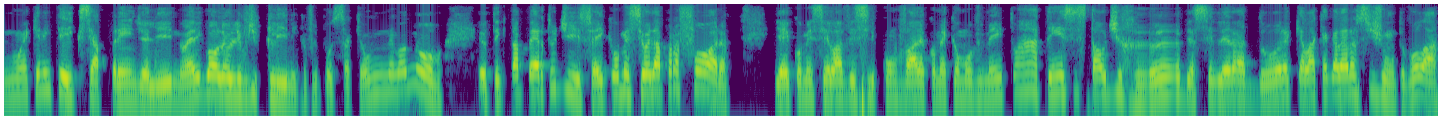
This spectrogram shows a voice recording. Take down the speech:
não é que nem TI que se aprende ali, não é igual ler o livro de clínica. Eu falei, pô, isso aqui é um negócio novo. Eu tenho que estar perto disso. Aí comecei a olhar para fora. E aí comecei lá a ver Silicon Valley, como é que é o movimento. Ah, tem esse tal de hub, aceleradora, que é lá que a galera se junta. Eu vou lá.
